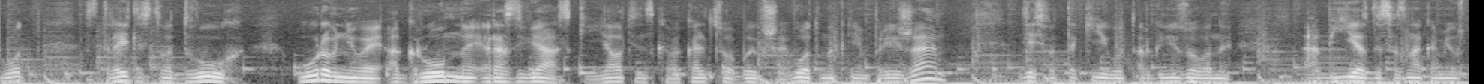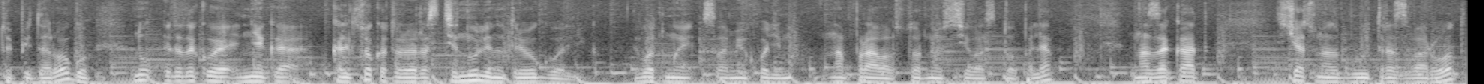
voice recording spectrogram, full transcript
под строительство двух уровневой огромной развязки Ялтинского кольцо бывшее. Вот мы к ним приезжаем. Здесь вот такие вот организованы объезды со знаками «Уступи дорогу». Ну, это такое некое кольцо, которое растянули на треугольник. Вот мы с вами уходим направо в сторону Севастополя, на закат. Сейчас у нас будет разворот,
